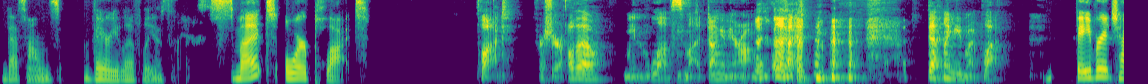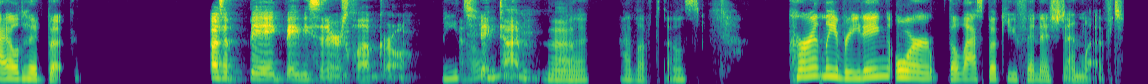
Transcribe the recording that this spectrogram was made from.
That sounds very lovely. Smut or plot? Plot for sure. Although I mean, love smut. Don't get me wrong. definitely need my plot. Favorite childhood book? I was a big Babysitters Club girl. Me Oh, too. Big time. Yeah, I loved those. Currently reading or the last book you finished and loved?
